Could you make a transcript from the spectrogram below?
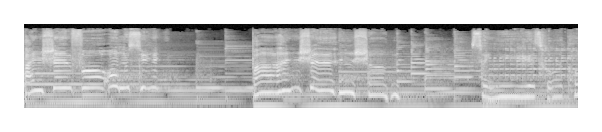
半身风雪，半身伤，岁月蹉跎，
